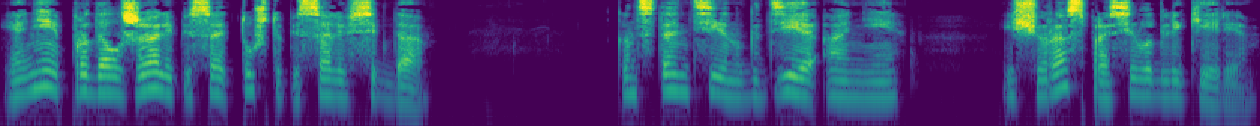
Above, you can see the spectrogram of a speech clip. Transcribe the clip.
И они продолжали писать то, что писали всегда. «Константин, где они?» — еще раз спросила Гликерия.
